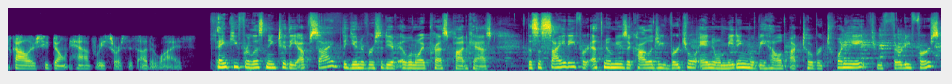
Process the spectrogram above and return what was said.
scholars who don't have resources otherwise. Thank you for listening to The Upside, the University of Illinois Press podcast. The Society for Ethnomusicology virtual annual meeting will be held October 28th through 31st.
